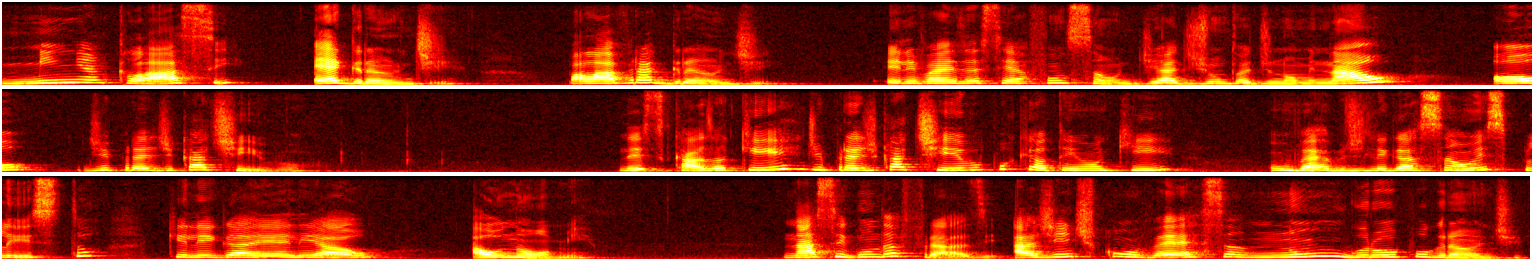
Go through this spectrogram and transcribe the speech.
minha classe é grande. Palavra grande, ele vai exercer a função de adjunto adnominal ou de predicativo. Nesse caso aqui, de predicativo, porque eu tenho aqui um verbo de ligação explícito que liga ele ao, ao nome. Na segunda frase, a gente conversa num grupo grande.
